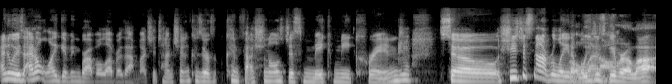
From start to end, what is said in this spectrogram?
Anyways, I don't like giving Bravo Lover that much attention because their confessionals just make me cringe. So she's just not relatable. Oh, we just all. gave her a lot.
